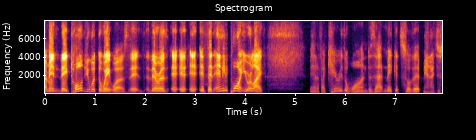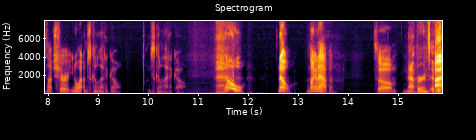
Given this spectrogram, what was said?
I mean, they told you what the weight was. It, there was, i i i- if at any point you were like, man, if I carry the one, does that make it so that, man, I'm just not sure. You know what? I'm just going to let it go. I'm just going to let it go. No, no, it's not going to happen. So Matt Burns. If I,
